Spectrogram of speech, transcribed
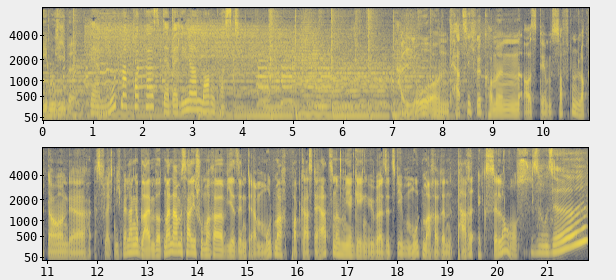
Leben Liebe. Der Mutmach-Podcast der Berliner Morgenpost. Hallo und herzlich willkommen aus dem soften Lockdown, der es vielleicht nicht mehr lange bleiben wird. Mein Name ist Harry Schumacher. Wir sind der Mutmach-Podcast der Herzen und mir gegenüber sitzt die Mutmacherin par excellence. Suse.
